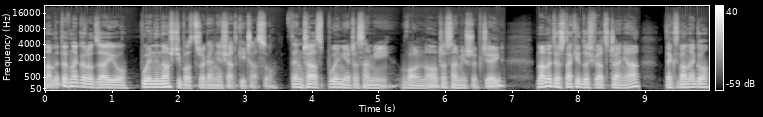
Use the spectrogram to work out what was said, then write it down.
Mamy pewnego rodzaju płynności postrzegania siatki czasu. Ten czas płynie czasami wolno, czasami szybciej. Mamy też takie doświadczenia, tak zwanego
